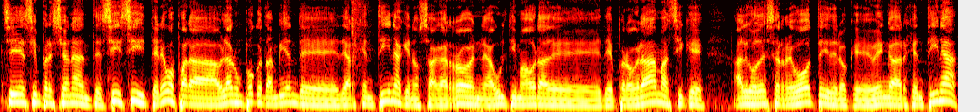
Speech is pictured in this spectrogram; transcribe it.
Sí, es impresionante. Sí, sí, tenemos para hablar un poco también de, de Argentina, que nos agarró en la última hora de, de programa, así que algo de ese rebote y de lo que venga de Argentina,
